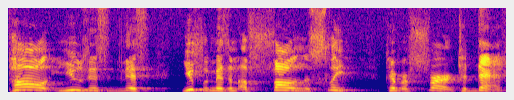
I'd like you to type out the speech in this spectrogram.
Paul uses this euphemism of falling asleep to refer to death.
